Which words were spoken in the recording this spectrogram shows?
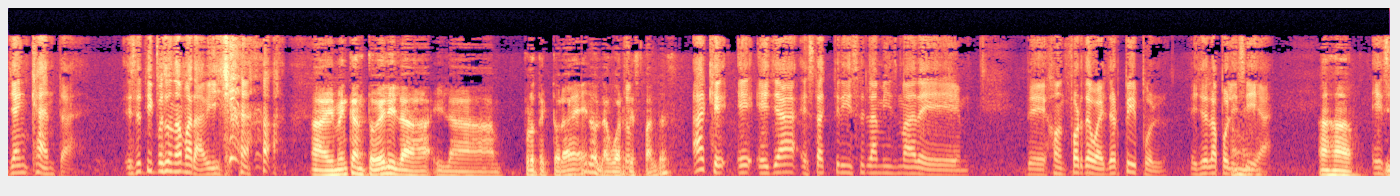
ya encanta. Ese tipo es una maravilla. A mí me encantó él y la, y la protectora de él o la guardaespaldas. Ah, que eh, ella, esta actriz es la misma de, de Hunt for the Wilder People. Ella es la policía. Ajá. es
